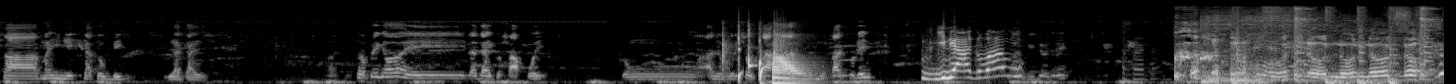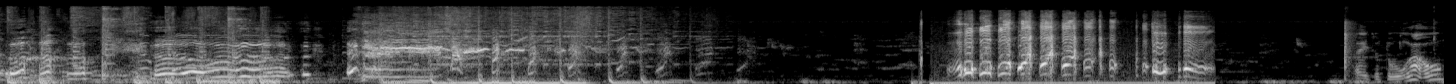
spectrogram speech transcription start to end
sa mainit na tubig ilagay. Ito pre ko, eh, lagay ko sa apoy. Kung anong resulta, bukan ko din. Ginagawa mo. Video din. No, no, no, no. Ay, totoo nga, oh.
